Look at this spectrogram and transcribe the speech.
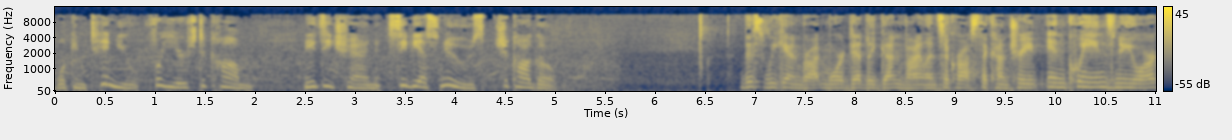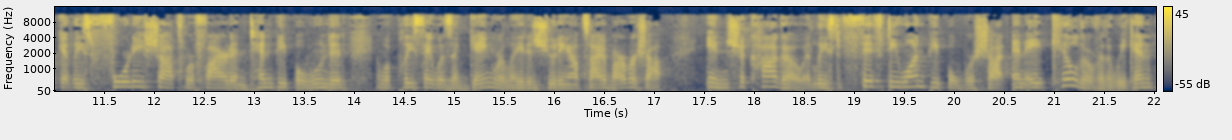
will continue for years to come. Nancy Chen, CBS News, Chicago. This weekend brought more deadly gun violence across the country. In Queens, New York, at least 40 shots were fired and 10 people wounded in what police say was a gang related shooting outside a barbershop. In Chicago, at least 51 people were shot and eight killed over the weekend.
